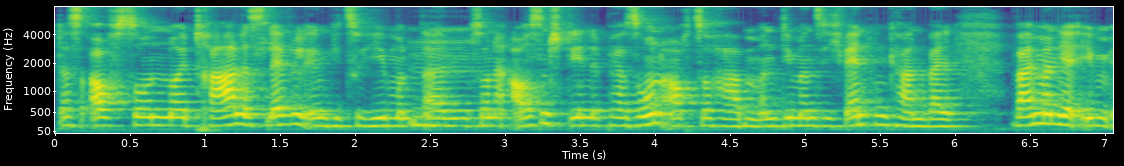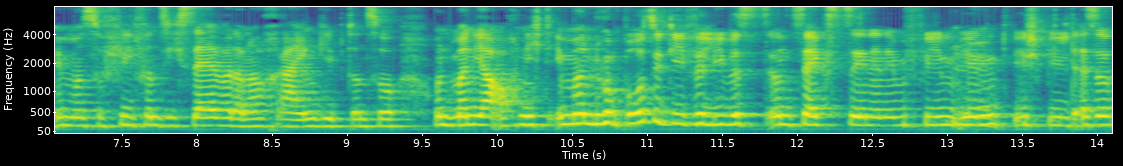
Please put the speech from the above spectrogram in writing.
das auf so ein neutrales Level irgendwie zu heben und dann Mhm. so eine außenstehende Person auch zu haben, an die man sich wenden kann, weil, weil man ja eben immer so viel von sich selber dann auch reingibt und so und man ja auch nicht immer nur positive Liebes- und Sexszenen im Film Mhm. irgendwie spielt. Also,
